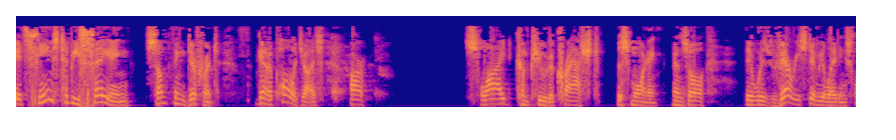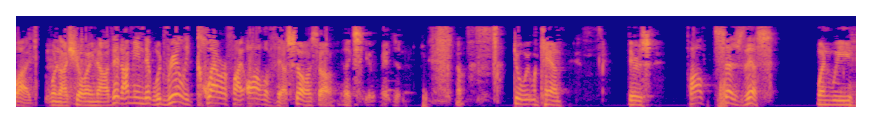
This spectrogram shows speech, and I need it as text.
It seems to be saying something different. Again, I apologize. Our slide computer crashed this morning, and so there was very stimulating slides we're not showing now. That I mean, that would really clarify all of this. So, so excuse me. No. Do what we can. There's Paul says this when we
